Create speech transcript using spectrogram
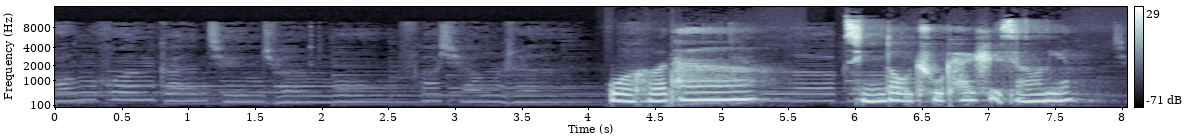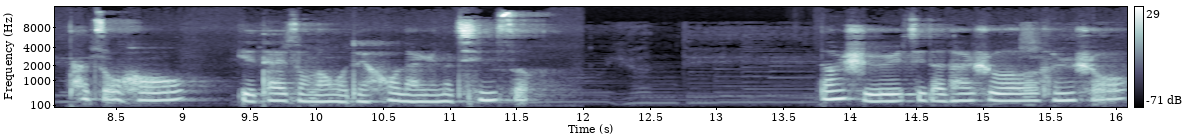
黄昏感情全无法相认我和他情窦初开始相恋，他走后也带走了我对后来人的青涩。当时记得他说分手，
